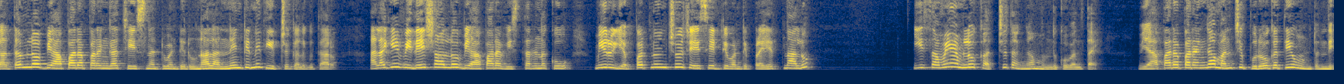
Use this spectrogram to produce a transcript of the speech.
గతంలో వ్యాపార పరంగా చేసినటువంటి రుణాలన్నింటినీ తీర్చగలుగుతారు. అలాగే విదేశాల్లో వ్యాపార విస్తరణకు మీరు ఎప్పటి నుంచో చేసేటువంటి ప్రయత్నాలు ఈ సమయంలో ఖచ్చితంగా ముందుకు వెళ్తాయి. వ్యాపార పరంగా మంచి పురోగతి ఉంటుంది.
